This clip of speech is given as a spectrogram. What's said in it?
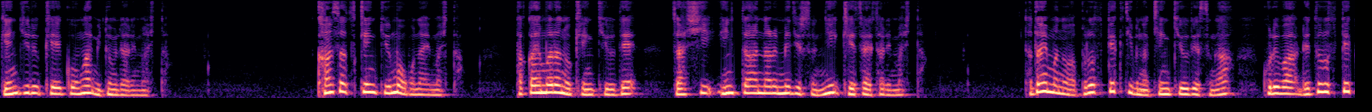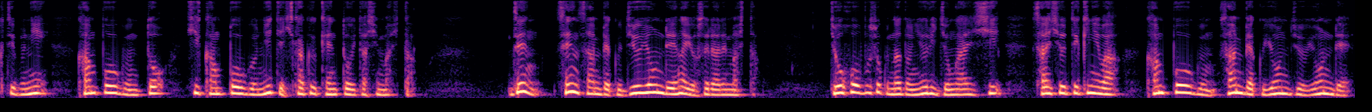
減じる傾向が認められました。観察研究も行いました。高山らの研究で雑誌インターナルメディスンに掲載されました。ただいまのはプロスペクティブな研究ですがこれはレトロスペクティブに漢方群と非漢方群にて比較検討いたしました。全1314例が寄せられました。情報不足などにより除外し最終的には漢方群344例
